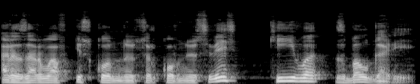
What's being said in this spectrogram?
разорвав исконную церковную связь Киева с Болгарией.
